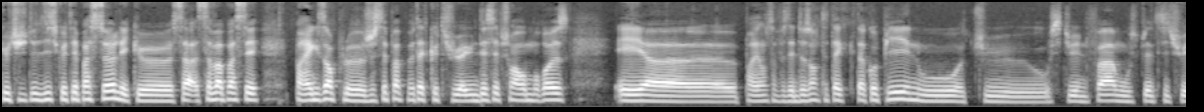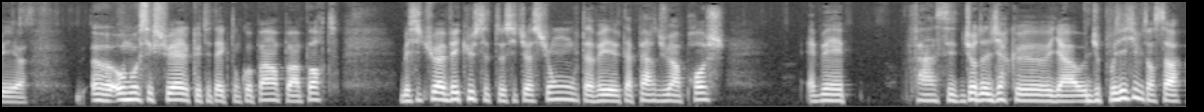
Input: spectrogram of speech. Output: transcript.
que tu te dises que tu n'es pas seul et que ça, ça va passer. Par exemple, je sais pas, peut-être que tu as une déception amoureuse et par exemple, ça faisait deux ans que tu étais avec ta copine ou, ou si tu es une femme ou peut-être si tu es homosexuel, que tu étais avec ton copain, peu importe. Mais si tu as vécu cette situation où tu as perdu un proche, eh ben, c'est dur de dire qu'il y a du positif dans ça.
